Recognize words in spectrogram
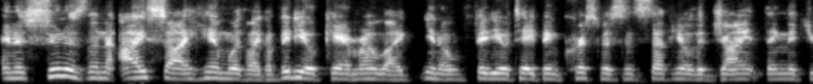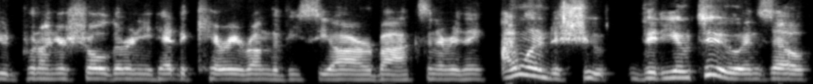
And as soon as then I saw him with like a video camera, like, you know, videotaping Christmas and stuff, you know, the giant thing that you'd put on your shoulder and he'd had to carry around the VCR box and everything. I wanted to shoot video too. And so,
